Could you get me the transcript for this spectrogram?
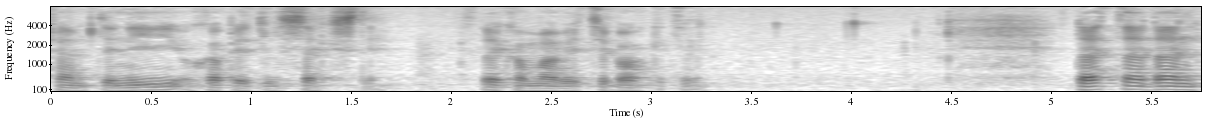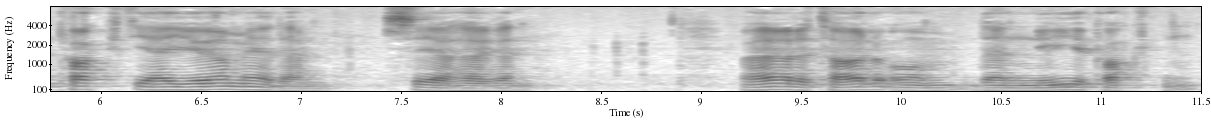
59 og kapittel 60. Det kommer vi tilbake til. Dette er den pakt jeg gjør med dem, sier Herren. Og her er det tale om den nye pakten.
